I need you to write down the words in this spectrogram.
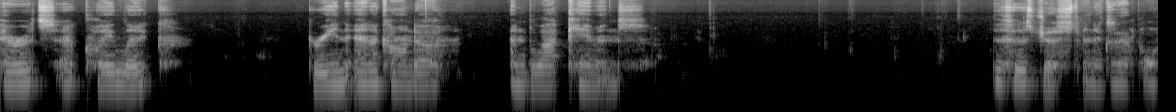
parrots at Clay Lick, green anaconda, and black caimans. This is just an example.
